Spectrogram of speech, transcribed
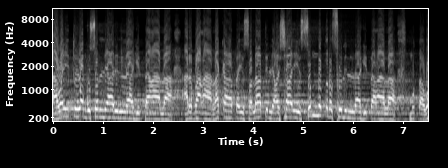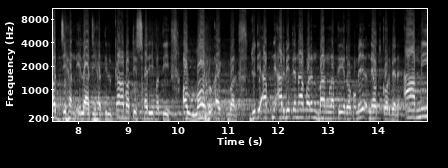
নাওয়াইতু আন উসাল্লি আলিল্লাহি তাআলা আরবা রাকাতাই সালাতিল ইশাই সুন্নাত রাসূলিল্লাহি তাআলা মুতাওয়াজ্জিহান ইলা জিহাতিল কাবাতি শরীফাতি। আল্লাহু আকবার। যদি আপনি আরবিতে না পারেন, বাংলাতে এরকমই নিয়ত করবেন। আমি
